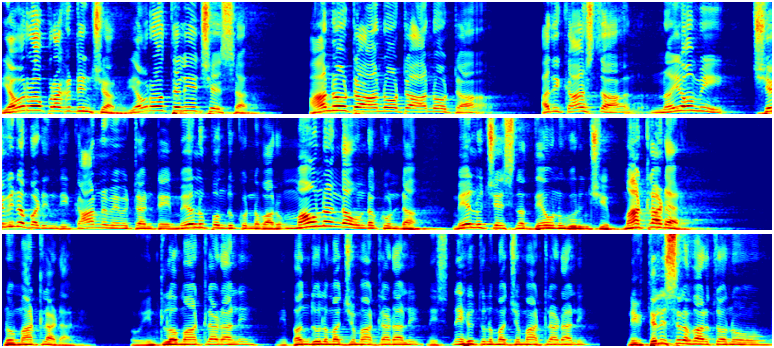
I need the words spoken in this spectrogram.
ఎవరో ప్రకటించారు ఎవరో తెలియచేశారు. ఆనోట ఆనోట ఆనోట అది కాస్త నయోమి చెవినబడింది కారణం ఏమిటంటే మేలు పొందుకున్న వారు మౌనంగా ఉండకుండా మేలు చేసిన దేవుని గురించి మాట్లాడారు. నువ్వు మాట్లాడాలి. నువ్వు ఇంట్లో మాట్లాడాలి. నీ బంధువుల మధ్య మాట్లాడాలి నీ స్నేహితుల మధ్య మాట్లాడాలి. నీకు తెలిసిన వారితోనూ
